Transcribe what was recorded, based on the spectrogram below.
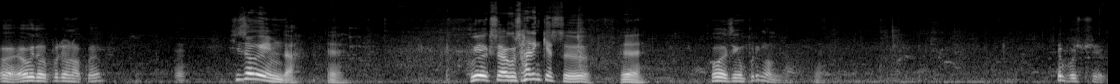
어, 여기도 뿌려놨고요. 예. 희석액입니다. 예. VX하고 살인가스. 예. 그걸 지금 뿌린 겁니다. 예. 여기 보십시오. 이거.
